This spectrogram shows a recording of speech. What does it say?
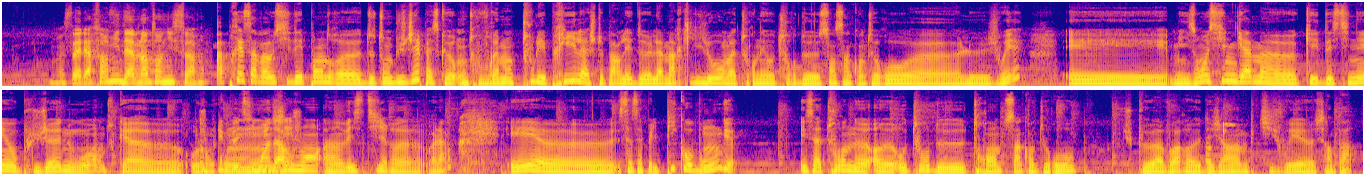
Ça a l'air formidable, hein, ton histoire. Après, ça va aussi dépendre euh, de ton budget parce qu'on trouve vraiment tous les prix. Là, je te parlais de la marque Lilo, on va tourner autour de 150 euros euh, le jouet. Et mais ils ont aussi une gamme euh, qui est destinée aux plus jeunes ou en tout cas euh, aux gens qui ont moins d'argent à investir, voilà. Et ça s'appelle Pico Bong et ça tourne autour de 30-50 euros. Tu peux avoir déjà un petit jouet sympa.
